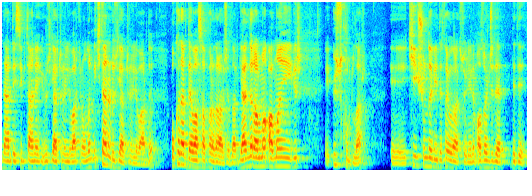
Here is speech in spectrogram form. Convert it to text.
neredeyse bir tane rüzgar tüneli varken onların iki tane rüzgar tüneli vardı. O kadar devasa paralar harcadılar. Geldiler Alman, Almanya'yı bir e, üst kurdular. E, ki şunu da bir detay olarak söyleyelim. Az önce de dedi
